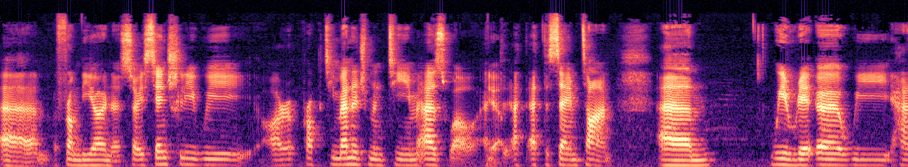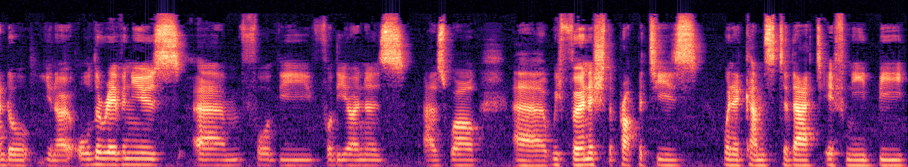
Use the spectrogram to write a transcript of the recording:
um, from the owner. So essentially, we are a property management team as well at, Yeah. at, at the same time. Um, we re- uh, we handle you know all the revenues um, for the for the owners as well. Uh, we furnish the properties when it comes to that if need be,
